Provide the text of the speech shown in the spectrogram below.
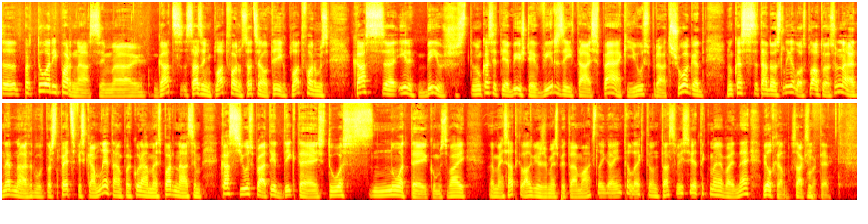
Eh, par to arī parunāsim. Eh, gads saziņu platformas, sociāla tīkla platformas, kas eh, ir bijušas, nu, kas ir tie bijuši tie virzītāji spēki, jūsuprāt, šogad, nu, kas tādos lielos plauktos runājot, nerunājot varbūt par specifiskām lietām, par kurām mēs parunāsim, kas, jūsuprāt, ir diktējis tos noteikumus, vai, vai mēs atkal atgriežamies pie tā mākslīgā intelekta, un tas visu ietekmē, vai nē? Vilhelm, sāksim ar tevi.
